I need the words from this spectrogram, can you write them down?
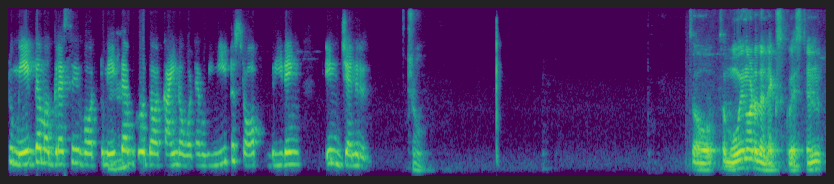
to make them aggressive or to make mm-hmm. them good or kind or whatever. We need to stop breeding in general. True. So, so moving on to the next question.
